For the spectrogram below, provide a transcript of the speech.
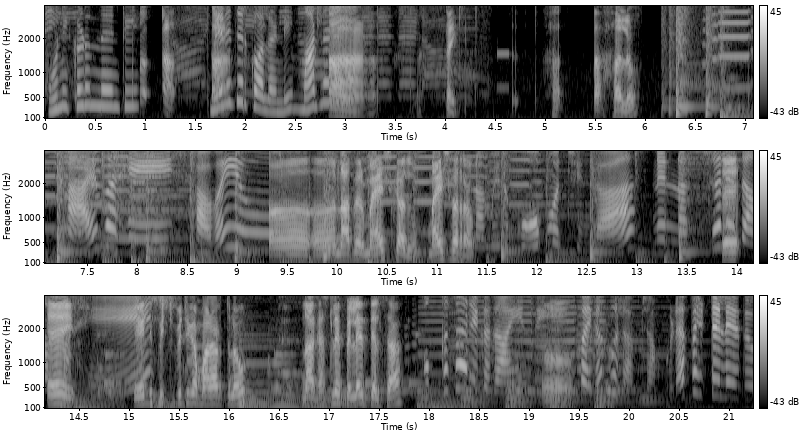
ఫోన్ ఇక్కడ ఉందేంటి మేనేజర్ కాల్ అండి మాట్లాడండి thank you. Hello. Hi Mahesh how you? నా పేరు మహేష్ కాదు మహేశ్వరరావు. నా మీద కోపం వచ్చిందా? నేను నచ్చలేదా ఏంటి మహేష్? పిచ్చి పిచ్చిగా మాట్లాడుతున్నావు? నాకు అసలే పెళ్ళని తెలుసా? ఒక్కసారి కదా అయింది. పైగా గులాబ్ జామ్ కూడా పెట్టలేదు.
